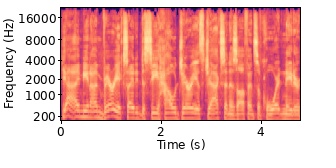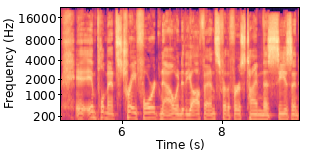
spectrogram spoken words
yeah, I mean, I'm very excited to see how Jarious Jackson, as offensive coordinator, I- implements Tre Ford now into the offense for the first time this season.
